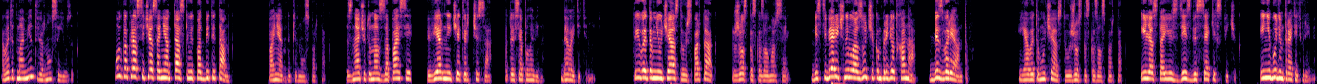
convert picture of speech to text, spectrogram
А в этот момент вернулся Юзак. «Вот как раз сейчас они оттаскивают подбитый танк». «Понятно», — кивнул Спартак. «Значит, у нас в запасе верные четверть часа, а то и вся половина. Давайте тянуть». «Ты в этом не участвуешь, Спартак», — жестко сказал Марсель. Без тебя речным лазутчикам придет хана. Без вариантов. Я в этом участвую, жестко сказал Спартак. Или остаюсь здесь без всяких спичек. И не будем тратить время.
